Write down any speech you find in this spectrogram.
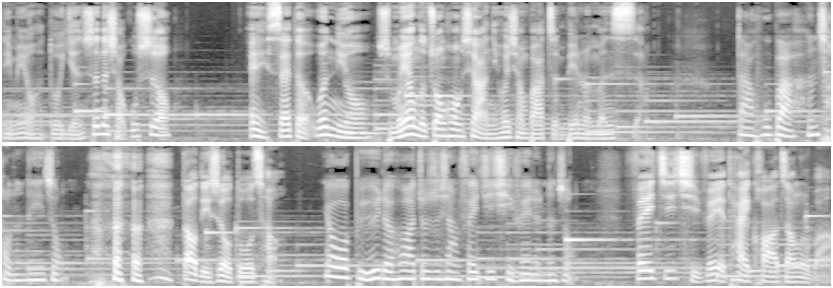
里面有很多延伸的小故事哦。哎，塞德问你哦，什么样的状况下你会想把枕边人闷死啊？打呼吧，很吵的那一种。到底是有多吵？要我比喻的话，就是像飞机起飞的那种。飞机起飞也太夸张了吧？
